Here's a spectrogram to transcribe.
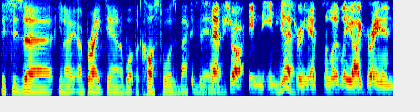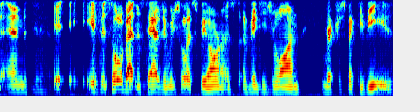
This is a you know a breakdown of what the cost was back in the a day. snapshot in, in Yeah. history. Absolutely, I agree. And and i- if it's all about nostalgia, which let's be honest, a vintage line retrospective is,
